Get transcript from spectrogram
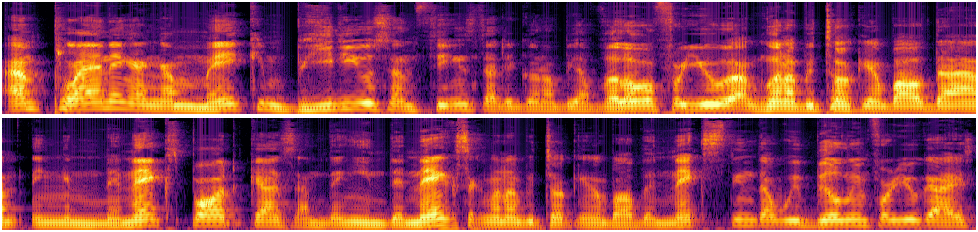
I'm planning and I'm making videos and things that are gonna be available for you. I'm gonna be talking about that in the next podcast, and then in the next, I'm gonna be talking about the next thing that we're building for you guys,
